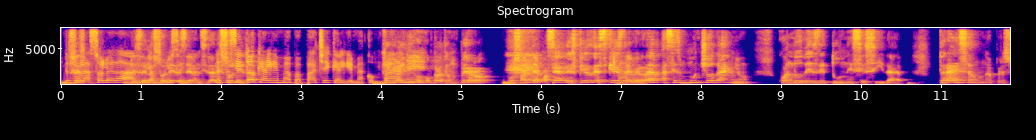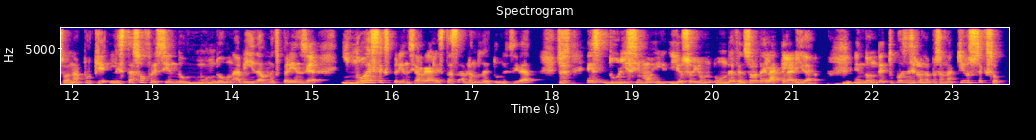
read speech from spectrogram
desde la soledad. Desde la soledad, desde la ansiedad. Necesito que alguien me apapache, que alguien me acompañe. Que yo ahí digo, cómprate un perro o salte a pasear. Es que es, que es de verdad, haces mucho daño cuando desde tu necesidad traes a una persona porque le estás ofreciendo un mundo, una vida, una experiencia y no es experiencia real, estás hablando de tu necesidad. Entonces es durísimo y, y yo soy un, un defensor de la claridad, en donde tú puedes decir a una persona, quiero sexo,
